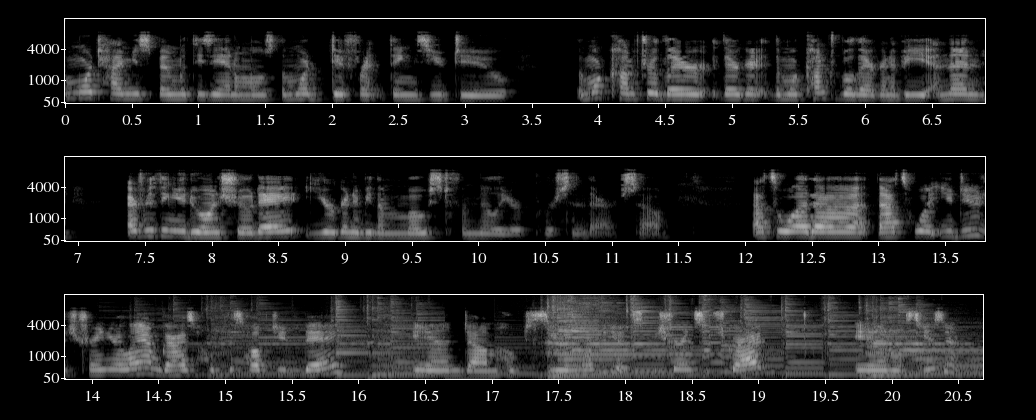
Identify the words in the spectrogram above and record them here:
the more time you spend with these animals, the more different things you do, the more comfortable they're they're the more comfortable they're going to be, and then everything you do on show day, you're going to be the most familiar person there. So that's what uh, that's what you do to train your lamb, guys. I hope this helped you today, and um, hope to see you in more videos. Be sure and subscribe, and we'll see you soon.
